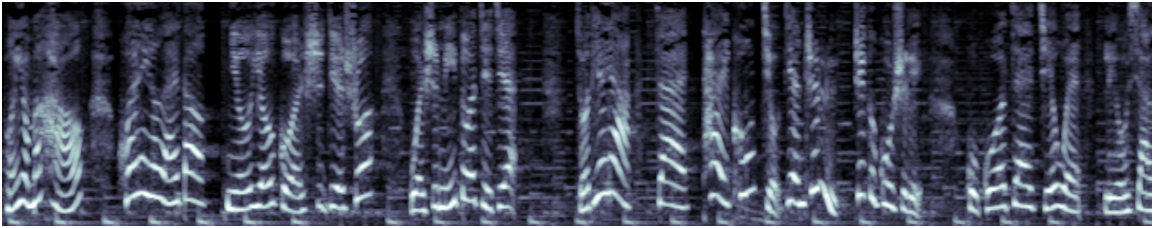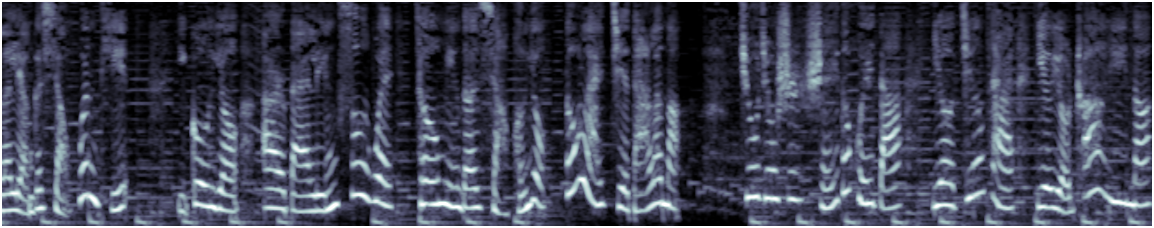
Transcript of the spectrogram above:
朋友们好，欢迎来到牛油果世界说，我是米朵姐姐。昨天呀，在太空酒店之旅这个故事里，果果在结尾留下了两个小问题，一共有二百零四位聪明的小朋友都来解答了呢。究竟是谁的回答又精彩又有创意呢？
